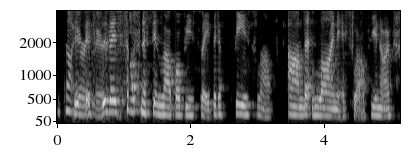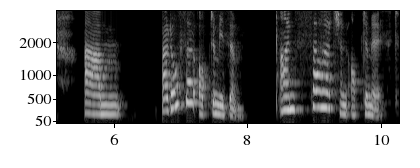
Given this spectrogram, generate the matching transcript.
It's not Eric there's, there's softness in love, obviously, but a fierce love, um, that lioness love, you know, um, but also optimism. I'm such an optimist.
